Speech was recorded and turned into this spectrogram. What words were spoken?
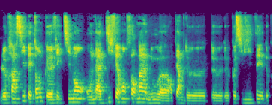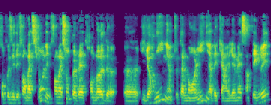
le principe étant qu'effectivement, on a différents formats, nous, en termes de, possibilités de proposer des formations. Les formations peuvent être en mode e-learning, totalement en ligne, avec un LMS intégré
